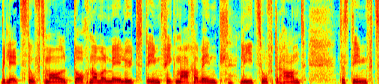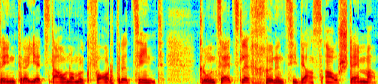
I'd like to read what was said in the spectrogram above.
Weil jetzt auf einmal doch noch mal mehr Leute die Impfung machen wollen, liegt es auf der Hand, dass die Impfzentren jetzt auch noch mal gefordert sind. Grundsätzlich können sie das auch stemmen.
